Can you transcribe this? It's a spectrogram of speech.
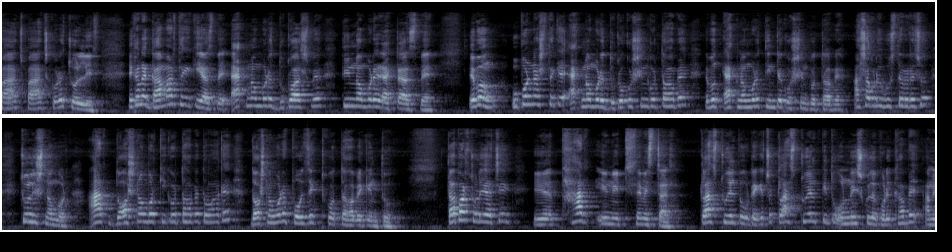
পাঁচ পাঁচ করে চল্লিশ। এখানে গামার থেকে কি আসবে? এক নম্বরের দুটো আসবে, তিন নম্বরের একটা আসবে। এবং উপন্যাস থেকে এক নম্বরে দুটো কোশ্চিন করতে হবে এবং এক নম্বরে তিনটে কোশ্চিন করতে হবে। আশা করি বুঝতে পেরেছ? চল্লিশ নম্বর। আর দশ নম্বর কি করতে হবে তোমাকে? দশ নম্বরে প্রজেক্ট করতে হবে কিন্তু। তারপর চলে যাচ্ছে থার্ড ইউনিট সেমিস্টার ক্লাস টুয়েলভে উঠে গেছো। ক্লাস টুয়েলভ কিন্তু অন্য স্কুলে পরীক্ষা হবে। আমি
